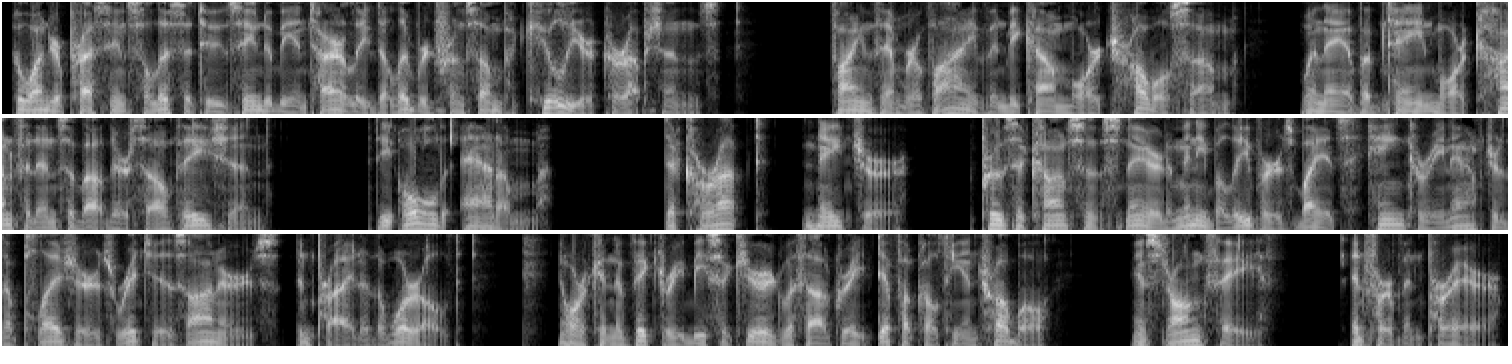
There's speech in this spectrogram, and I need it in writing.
who under pressing solicitude seem to be entirely delivered from some peculiar corruptions, find them revive and become more troublesome when they have obtained more confidence about their salvation. The old Adam, the corrupt nature, proves a constant snare to many believers by its hankering after the pleasures, riches, honors, and pride of the world. Nor can the victory be secured without great difficulty and trouble, and strong faith and fervent prayer.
